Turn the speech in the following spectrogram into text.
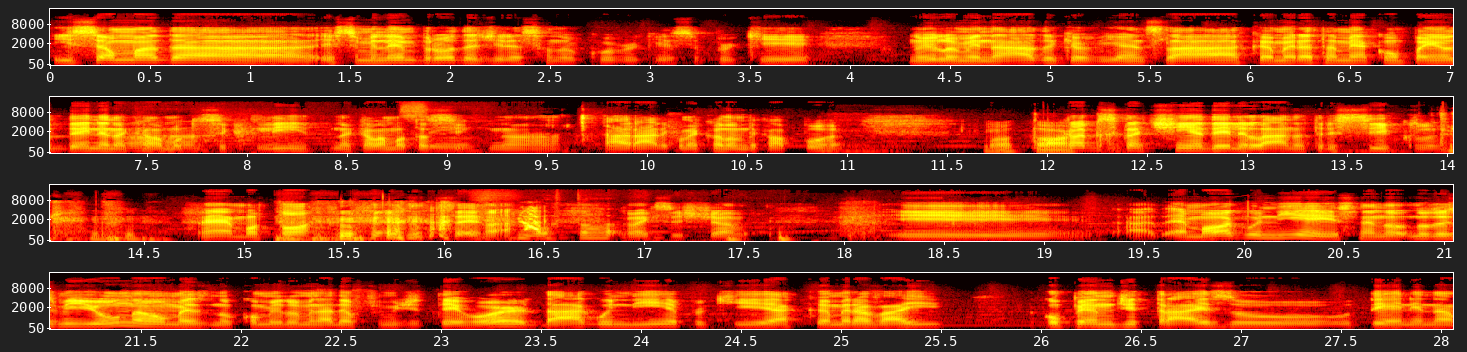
isso é uma da. Isso me lembrou da direção do Kubrick, isso, porque no Iluminado que eu vi antes lá, a câmera também acompanha o Danny naquela uhum. motocicleta. Naquela motocicleta. Na... Caralho, como é que é o nome daquela porra? Motoca. Aquela bicicletinha dele lá no triciclo. é, motoca. Sei lá. Como é que se chama. E é mó agonia isso, né? No, no 2001 não, mas no Como Iluminado é um filme de terror, dá agonia porque a câmera vai acompanhando de trás o, o Danny na,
